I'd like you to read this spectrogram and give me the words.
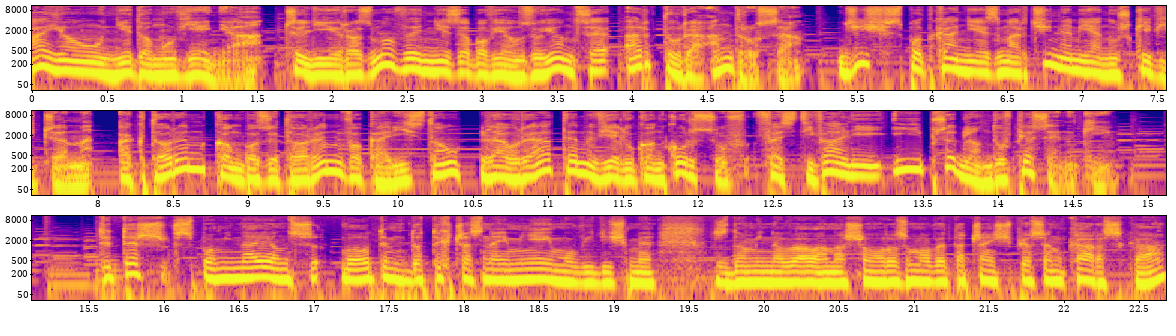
Trwają niedomówienia, czyli rozmowy niezobowiązujące Artura Andrusa. Dziś spotkanie z Marcinem Januszkiewiczem, aktorem, kompozytorem, wokalistą, laureatem wielu konkursów, festiwali i przeglądów piosenki. Ty też wspominając, bo o tym dotychczas najmniej mówiliśmy, zdominowała naszą rozmowę ta część piosenkarska,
